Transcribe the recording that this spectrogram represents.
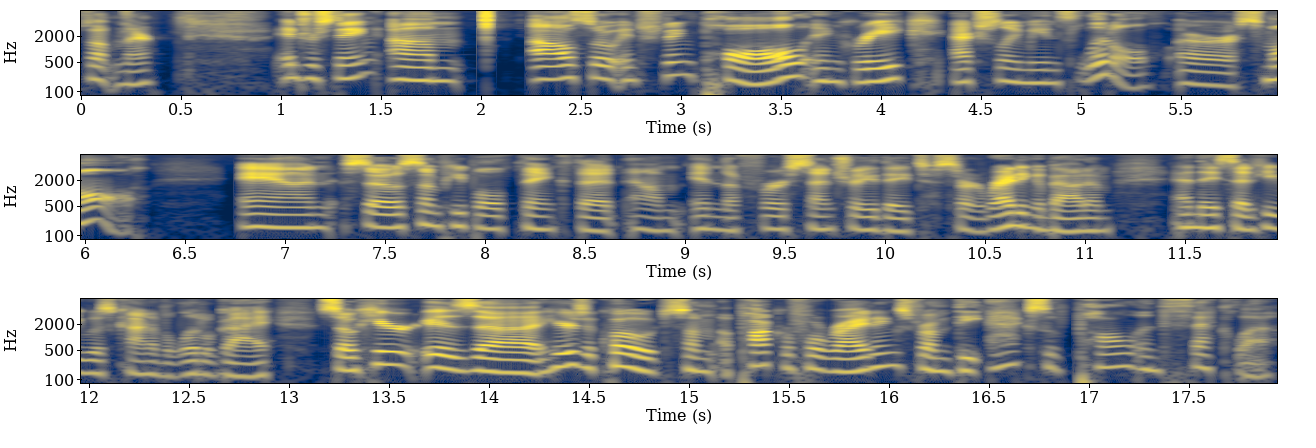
something there. Interesting. Um, also interesting. Paul in Greek actually means little or small. And so some people think that um, in the first century they started writing about him, and they said he was kind of a little guy. So here is uh, here's a quote: some apocryphal writings from the Acts of Paul and Thecla.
